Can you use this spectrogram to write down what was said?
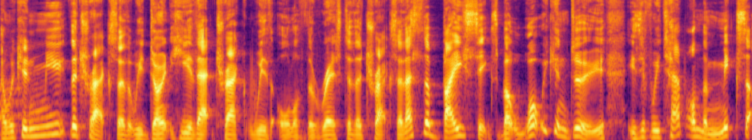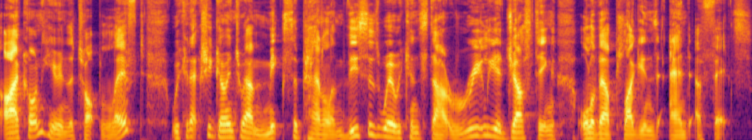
And we can mute the track so that we don't hear that track with all of the rest of the track. So that's the basics. But what we can do is if we tap on the mixer icon here in the top left, we can actually go into our mixer panel. And this is where we can start really adjusting all of our plugins and effects.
